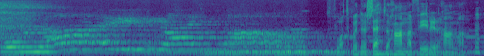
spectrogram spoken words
whole life right now. Flott hvernig þau settu hana fyrir hana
